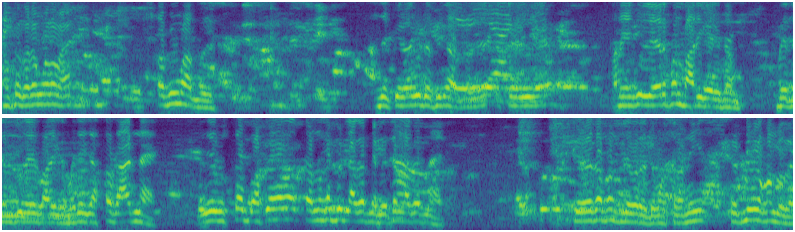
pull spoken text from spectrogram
फक्त गरम गरम आहे. स्टफिंग मारणार म्हणजे केळाची आहे. केळी आहे. आणि याची लेअर पण बारीक आहे एकदम. बेसनची लेअर बारीक आहे. म्हणजे जास्त जाड नाही. म्हणजे नुसतं आपल्याला तांदळाचं पीठ लागत नाही बेसन लागत नाही. केळाचा पण फ्लेवर येतो मस्त आणि चटणीवर पण बघा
